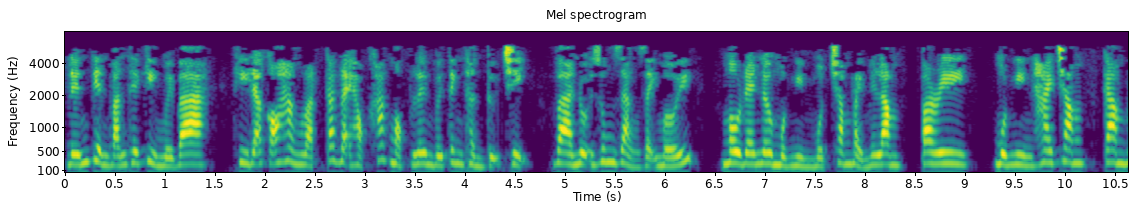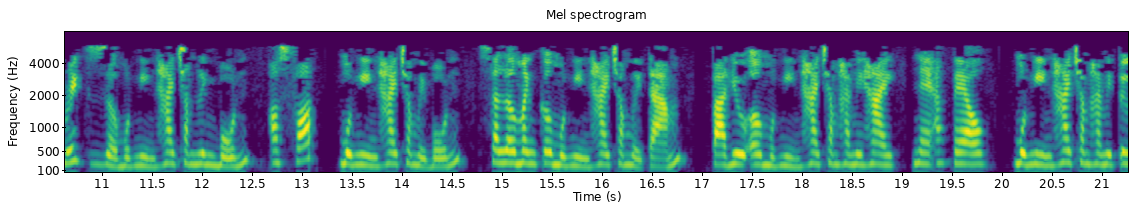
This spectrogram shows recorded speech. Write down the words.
Đến tiền bán thế kỷ 13, thì đã có hàng loạt các đại học khác mọc lên với tinh thần tự trị, và nội dung giảng dạy mới. Modena 1175, Paris, 1200, Cambridge giờ 1204, Oxford, 1214, Salamanca 1218, Padua 1222, Neapel, 1224,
